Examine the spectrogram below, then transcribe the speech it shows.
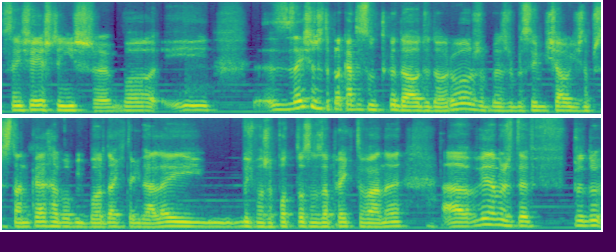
w sensie jeszcze niższy, bo i zdaje się, że te plakaty są tylko do outdooru, żeby, żeby sobie wisiały gdzieś na przystankach albo billboardach i tak dalej być może pod to są zaprojektowane, a wiem, że te produ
